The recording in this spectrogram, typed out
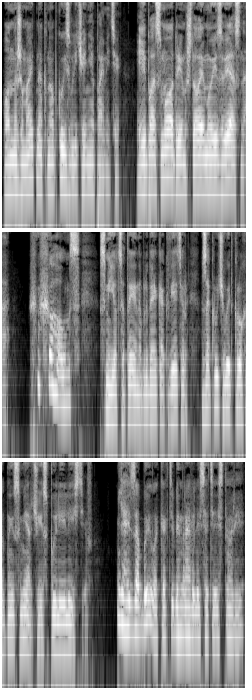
Он нажимает на кнопку извлечения памяти. «И посмотрим, что ему известно». «Холмс», — смеется Тея, наблюдая, как ветер закручивает крохотные смерчи из пыли и листьев. «Я и забыла, как тебе нравились эти истории.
